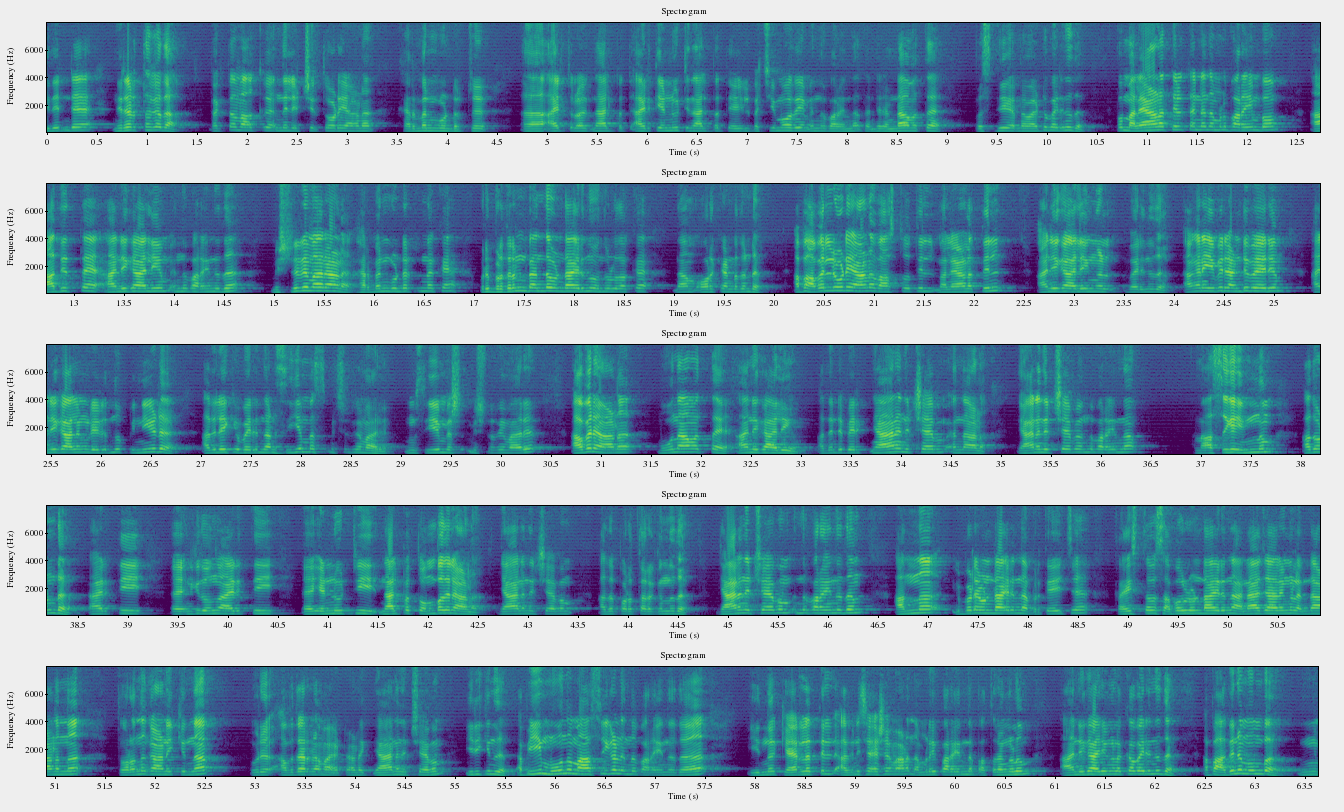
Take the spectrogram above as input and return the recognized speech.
ഇതിന്റെ നിരർത്ഥകത വ്യക്തമാക്കുക എന്ന ലക്ഷ്യത്തോടെയാണ് ഹെർമൻ ഗുണ്ടർട്ട് ആയിരത്തി തൊള്ളായിരത്തി നാൽപ്പത്തി ആയിരത്തി എണ്ണൂറ്റി നാൽപ്പത്തി ഏഴിൽ പശ്ചിമോദയം എന്ന് പറയുന്ന തന്റെ രണ്ടാമത്തെ പ്രസിദ്ധീകരണമായിട്ട് വരുന്നത്. അപ്പൊ മലയാളത്തിൽ തന്നെ നമ്മൾ പറയുമ്പോൾ ആദ്യത്തെ ആനുകാലികം എന്ന് പറയുന്നത് മിഷണറിമാരാണ്. ഹർബൻ ഗുണ്ടറ്റിനൊക്കെ ഒരു ബ്രദറൻ ബന്ധം ഉണ്ടായിരുന്നു എന്നുള്ളതൊക്കെ നാം ഓർക്കേണ്ടതുണ്ട്. അപ്പൊ അവരിലൂടെയാണ് വാസ്തവത്തിൽ മലയാളത്തിൽ അനുകാലികങ്ങൾ വരുന്നത്. അങ്ങനെ ഇവർ രണ്ടുപേരും അനുകാലങ്ങൾ ഇരുന്നു പിന്നീട് അതിലേക്ക് വരുന്നതാണ് സി എം എസ് മിഷണറിമാർ സി എം എസ് മിഷണറിമാർ അവരാണ് മൂന്നാമത്തെ ആനുകാലികം അതിന്റെ പേര് ജ്ഞാന നിക്ഷേപം എന്നാണ്. ജ്ഞാന നിക്ഷേപം എന്ന് പറയുന്ന മാസിക ഇന്നും അതുണ്ട്. ആയിരത്തി എനിക്ക് തോന്നുന്നു ആയിരത്തി എണ്ണൂറ്റി നാൽപ്പത്തി ഒമ്പതിലാണ് ജ്ഞാന നിക്ഷേപം അത് പുറത്തിറക്കുന്നത്. ജ്ഞാന നിക്ഷേപം എന്ന് പറയുന്നത് അന്ന് ഇവിടെ ഉണ്ടായിരുന്ന പ്രത്യേകിച്ച് ക്രൈസ്തവ സഭകളുണ്ടായിരുന്ന അനാചാരങ്ങൾ എന്താണെന്ന് തുറന്നു കാണിക്കുന്ന ഒരു അവതരണമായിട്ടാണ് ജ്ഞാന നിക്ഷേപം ഇരിക്കുന്നത്. അപ്പൊ ഈ മൂന്ന് മാസികൾ എന്ന് പറയുന്നത് ഇന്ന് കേരളത്തിൽ അതിനുശേഷമാണ് നമ്മൾ ഈ പറയുന്ന പത്രങ്ങളും ആനുകാര്യങ്ങളൊക്കെ വരുന്നത്. അപ്പൊ അതിനു മുമ്പ്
